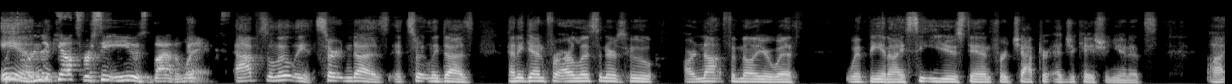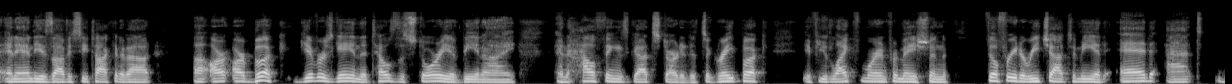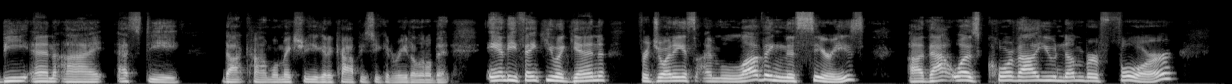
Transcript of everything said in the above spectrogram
And it counts for CEUs, by the way. It, absolutely, it certain does. It certainly does. And again, for our listeners who are not familiar with with BNI, CEU stand for Chapter Education Units. Uh, and Andy is obviously talking about uh, our our book, Giver's Gain, that tells the story of BNI and how things got started. It's a great book. If you'd like more information, feel free to reach out to me at ed at bnisd com. We'll make sure you get a copy so you can read a little bit. Andy, thank you again for joining us. I'm loving this series. Uh, that was core value number four.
